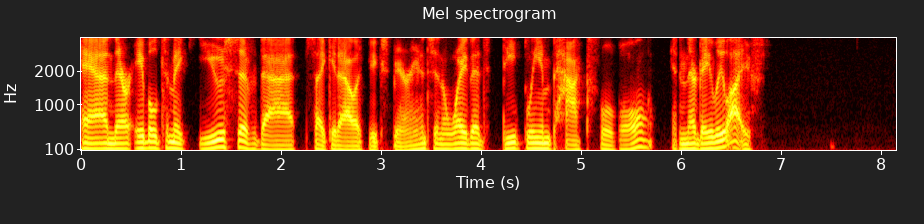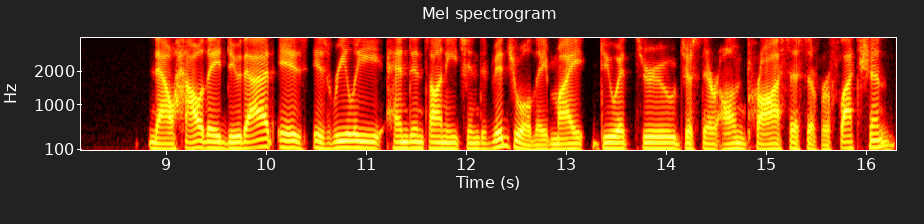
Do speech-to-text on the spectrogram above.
and they're able to make use of that psychedelic experience in a way that's deeply impactful in their daily life. Now, how they do that is is really dependent on each individual. They might do it through just their own process of reflection.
